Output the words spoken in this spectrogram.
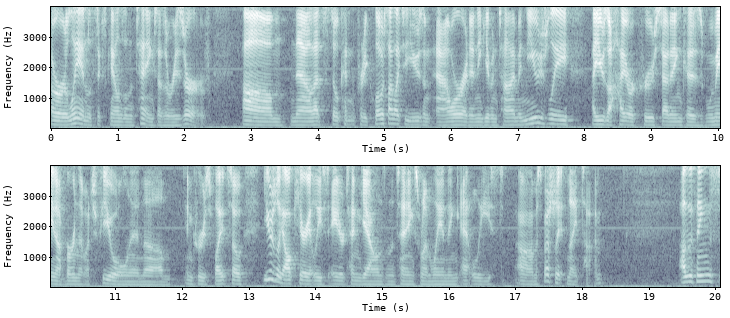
or land with 6 gallons on the tanks as a reserve. Um, now that's still cutting pretty close. I like to use an hour at any given time, and usually I use a higher cruise setting because we may not burn that much fuel in um, in cruise flight. So usually I'll carry at least eight or ten gallons in the tanks when I'm landing, at least, um, especially at nighttime. Other things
